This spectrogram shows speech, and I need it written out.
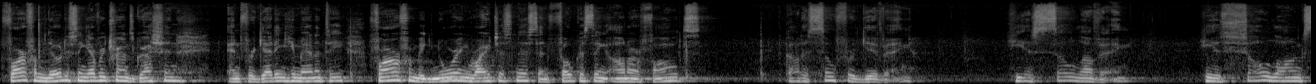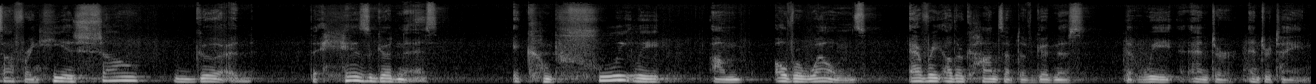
far from noticing every transgression and forgetting humanity, far from ignoring righteousness and focusing on our faults, God is so forgiving. He is so loving. He is so long suffering. He is so good that His goodness it completely um, overwhelms every other concept of goodness that we enter entertain.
